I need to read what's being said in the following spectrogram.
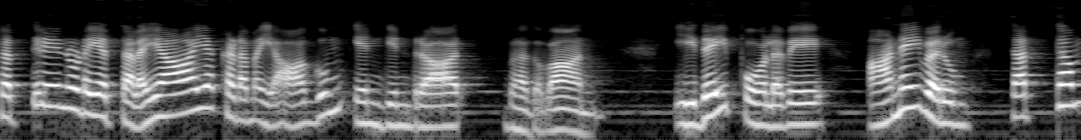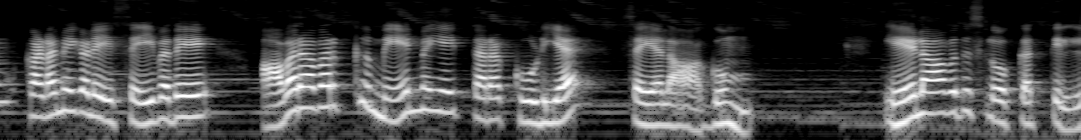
சத்திரியனுடைய தலையாய கடமையாகும் என்கின்றார் பகவான். இதை போலவே அனைவரும் தத்தம் கடமைகளை செய்வதே அவரவர்க்கு மேன்மையை தரக்கூடிய செயலாகும். ஏழாவது ஸ்லோகத்தில்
